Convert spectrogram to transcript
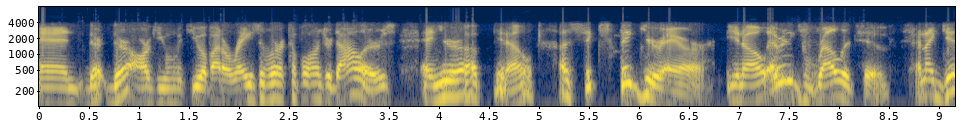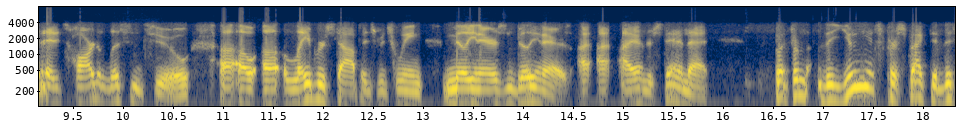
and they're they're arguing with you about a raise over a couple hundred dollars, and you're a you know a six figure heir. You know everything's relative. And I get it; it's hard to listen to uh, a, a labor stoppage between millionaires and billionaires. I, I, I understand that, but from the union's perspective, this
